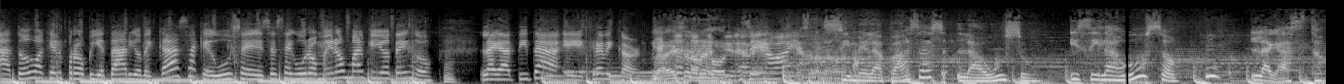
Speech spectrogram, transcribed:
a todo aquel propietario de casa que use ese seguro. Menos mal que yo tengo la gatita eh, credit card. La- esa es la mejor. Sí, no vaya. Si me la pasas, la uso. Y si la uso, mm, la gasto.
